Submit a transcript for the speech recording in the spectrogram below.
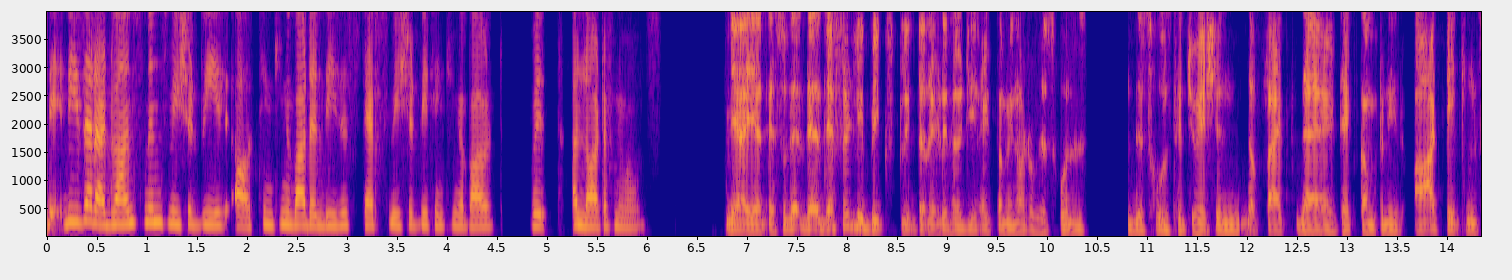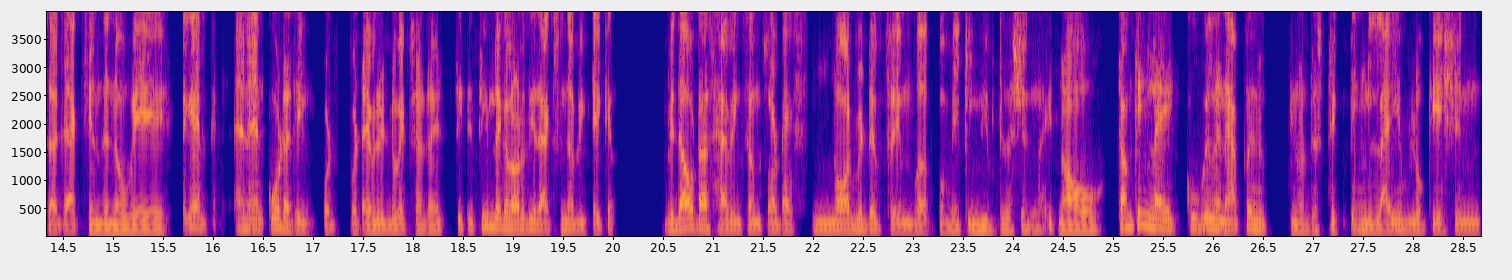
th- these are advancements we should be uh, thinking about, and these are steps we should be thinking about with a lot of nuance. Yeah, yeah. So there, there's definitely big splinternet energy, right, coming out of this whole this whole situation. The fact that tech companies are taking such actions in a way, again, and then quote, I think what what Evelyn Douek said, right? It seems like a lot of these actions are being taken without us having some sort of normative framework for making these decisions. Right now, something like Google and Apple, you know, restricting live location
